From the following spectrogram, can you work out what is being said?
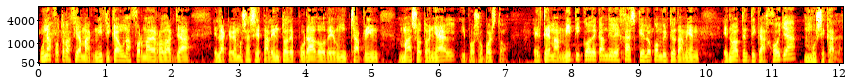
una fotografía magnífica, una forma de rodar ya en la que vemos ese talento depurado de un Chaplin más otoñal y por supuesto el tema mítico de Candilejas que lo convirtió también en una auténtica joya musical.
